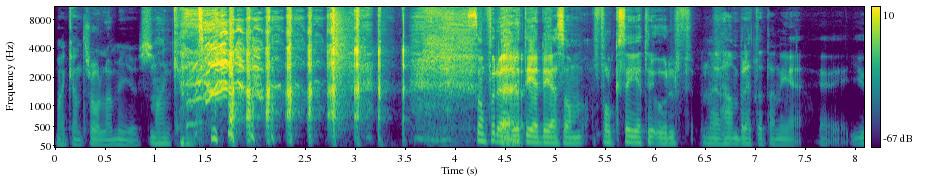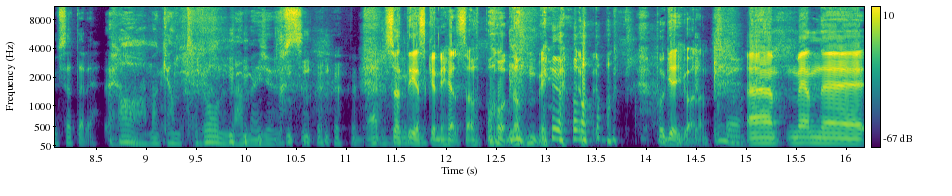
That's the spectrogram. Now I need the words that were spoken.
Man kan trolla med ljus. Man kan Som för övrigt är det som folk säger till Ulf när han berättar att han är eh, ljussättare. Ja, man kan trolla med ljus. Så att det ska ni hälsa på honom med på Gaygalan. Eh, men eh,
